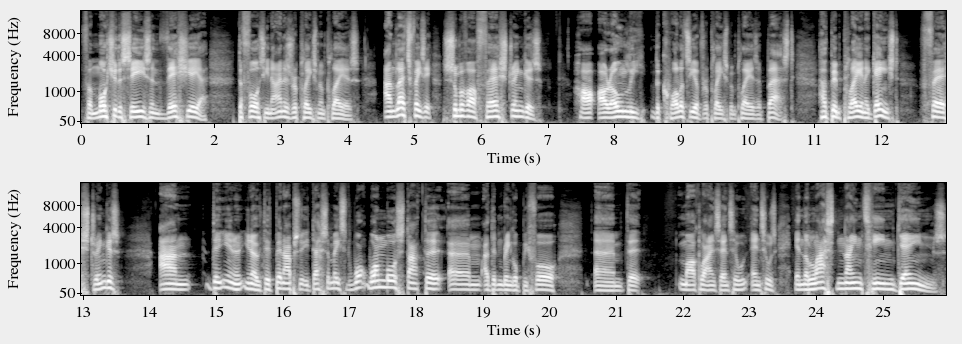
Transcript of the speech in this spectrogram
For much of the season this year, the 49ers replacement players, and let's face it, some of our first stringers are, are only the quality of replacement players at best, have been playing against first stringers and they, you know, you know, they've been absolutely decimated. One, one more stat that um, I didn't bring up before um, that Marc Lyons sent to, into us in the last 19 games,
